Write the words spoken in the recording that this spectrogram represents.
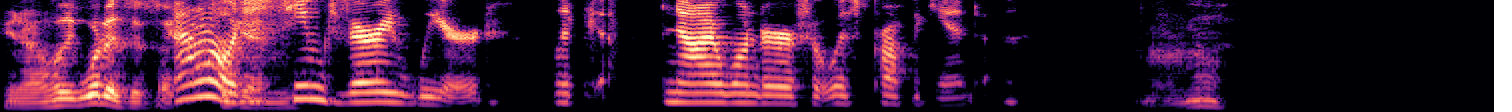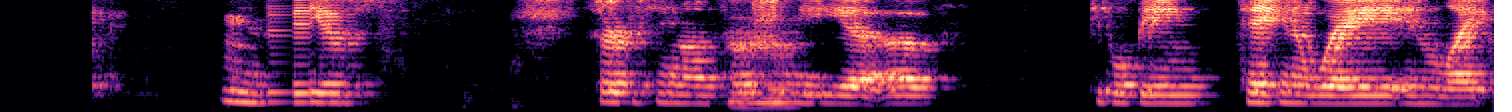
You know, like what is this? Like i don't know it just seemed very weird like now i wonder if it was propaganda I don't know. Videos surfacing on social Mhm. media of people being taken away in like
